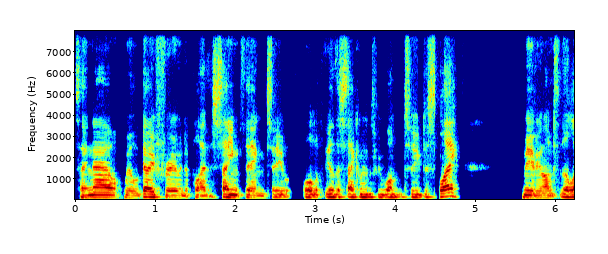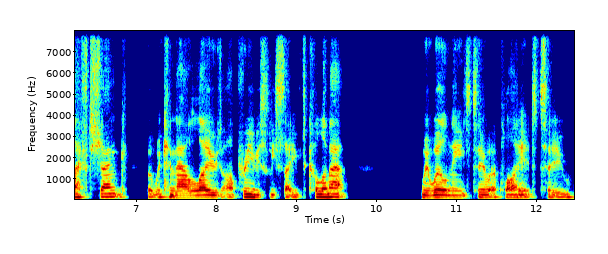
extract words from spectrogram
So now we'll go through and apply the same thing to all of the other segments we want to display. Moving on to the left shank, but we can now load our previously saved color map we will need to apply it to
